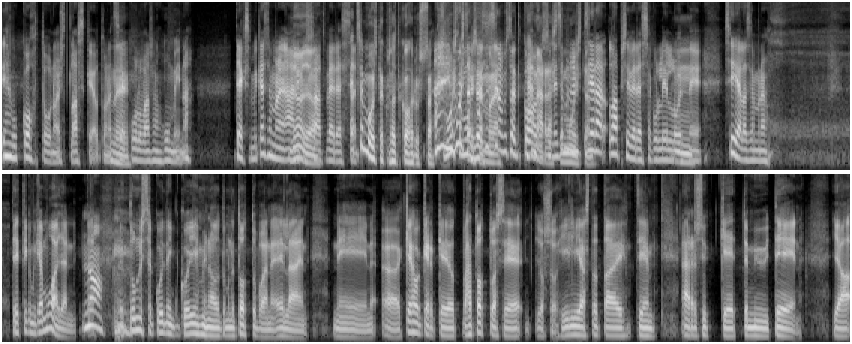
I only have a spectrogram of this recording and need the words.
ihan kuin kohtuun noisit laskeutunut, että Niin. se kuuluu vaan sen humina. Tiedätkö, mikä semmoinen ääni, Joo, kun joo. sä oot vedessä? Et sä muista, kun sä oot kohdussa. Muistan, muistan, semmoinen? silloin, kun sä oot Hämärästi niin muistan. siellä lapsivedessä, kun lilluit, Mm. niin siellä semmoinen, Tiedättekö, mikä mua jännittää? No. Et tunnissa kuitenkin, kun ihminen on tämmöinen tottuvainen eläin, niin ö, keho kerkee jo vähän tottua siihen, jos se on hiljasta tai siihen ärsykkeettömyyteen. Ja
